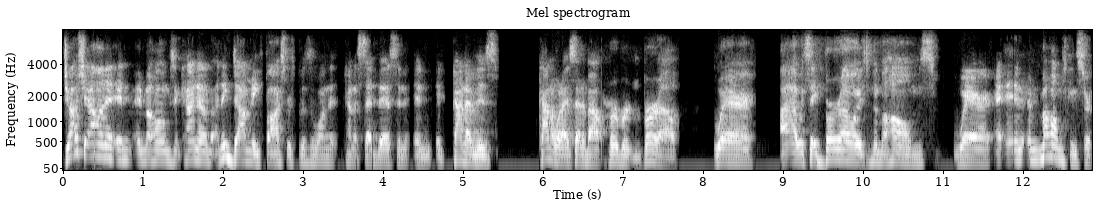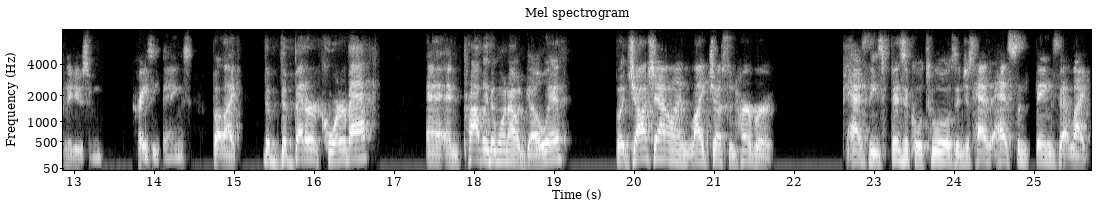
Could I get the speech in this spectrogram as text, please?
Josh Allen and, and Mahomes, it kind of, I think Dominique Foxworth was the one that kind of said this, and, and it kind of is kind of what I said about Herbert and Burrow, where I I would say Burrow is the Mahomes, where, and, and Mahomes can certainly do some crazy things, but like the, the better quarterback and, and probably the one I would go with. But Josh Allen, like Justin Herbert, has these physical tools and just has has some things that like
